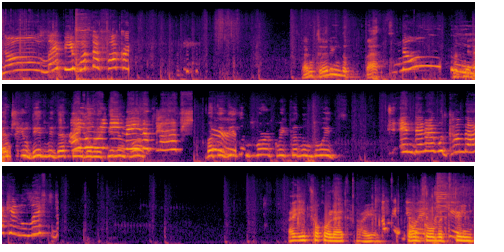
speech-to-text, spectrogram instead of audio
No, Lippy, what the fuck are I'm clearing the path. No! But the adventure you did with that I thing and it already didn't made work. a path But it didn't work, we couldn't do it. And then I would come back and lift the... I eat chocolate. I Okay, do don't it. go Here. between.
